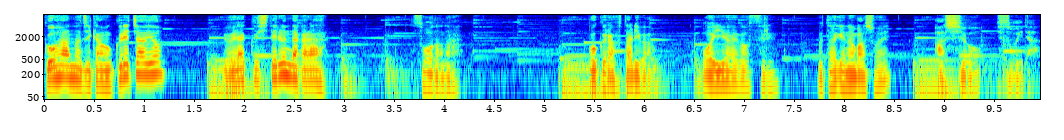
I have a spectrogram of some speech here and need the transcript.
ご飯の時間遅れちゃうよ。予約してるんだから。そうだな。僕ら二人はお祝いをする宴の場所へ足を急いだ。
